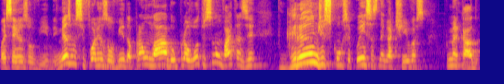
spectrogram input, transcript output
vai ser resolvida. E mesmo se for resolvida para um lado ou para outro, isso não vai trazer grandes consequências negativas para o mercado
